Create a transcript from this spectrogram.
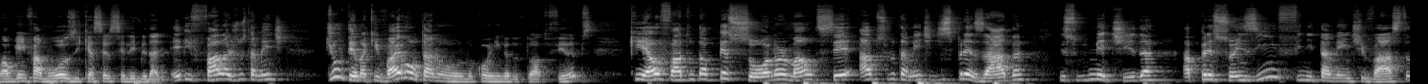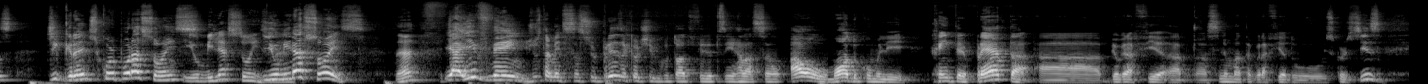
alguém famoso e quer ser celebridade. Ele fala justamente de um tema que vai voltar no, no Coringa do Todd Phillips, que é o fato da pessoa normal ser absolutamente desprezada e submetida a pressões infinitamente vastas de grandes corporações E humilhações. e né? humilhações. Né? E aí vem justamente essa surpresa que eu tive com o Todd Phillips em relação ao modo como ele reinterpreta a biografia, a, a cinematografia do Scorsese,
